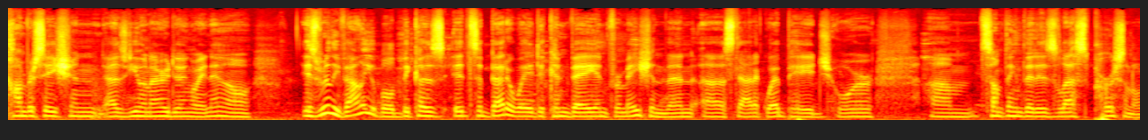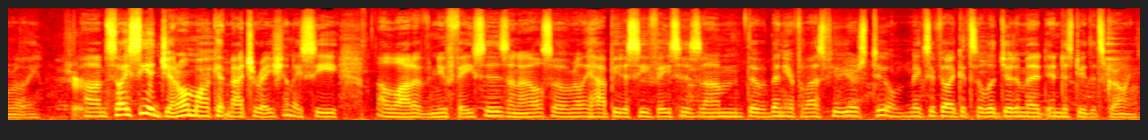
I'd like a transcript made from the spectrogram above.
conversation, as you and I are doing right now, is really valuable because it's a better way to convey information than a static web page or um, something that is less personal, really. Sure. Um, so I see a general market maturation. I see a lot of new faces, and I also am really happy to see faces um, that have been here for the last few years too. It makes it feel like it's a legitimate industry that's growing.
